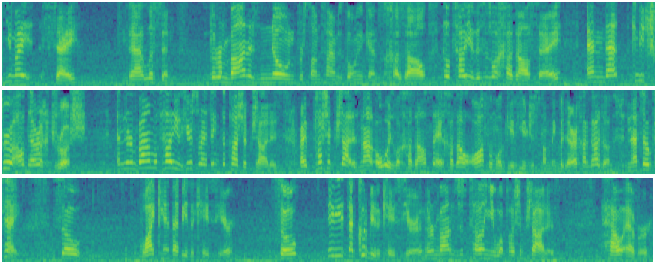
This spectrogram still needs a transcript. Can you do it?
you might say that listen, the Ramban is known for sometimes going against Chazal. He'll tell you this is what Chazal say, and that can be true al derech drush. And the Ramban will tell you, here's what I think the Pasha Pshat is. Right? Pasha Pshat is not always what Chazal say. Chazal often will give you just something B'derech Haggadah, and that's okay. So, why can't that be the case here? So, maybe that could be the case here, and the Ramban's just telling you what Pashut Pshat is. However,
